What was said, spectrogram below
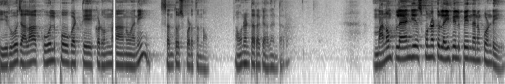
ఈరోజు అలా కోల్పోబట్టే ఇక్కడ ఉన్నాను అని సంతోషపడుతున్నాం. అవునంటారా కాదంటారా? మనం ప్లాన్ చేసుకున్నట్టు లైఫ్ వెళ్ళిపోయింది అనుకోండి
